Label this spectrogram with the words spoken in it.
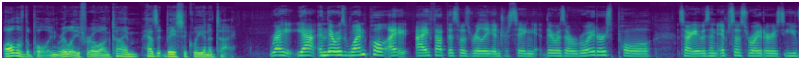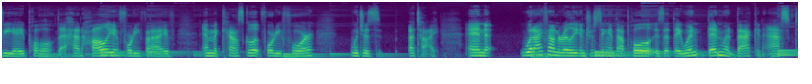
all of the polling, really for a long time, has it basically in a tie. Right. Yeah. And there was one poll I, I thought this was really interesting. There was a Reuters poll. Sorry, it was an Ipsos Reuters UVA poll that had Hawley at 45 and McCaskill at 44, which is a tie. And what I found really interesting at that poll is that they went then went back and asked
